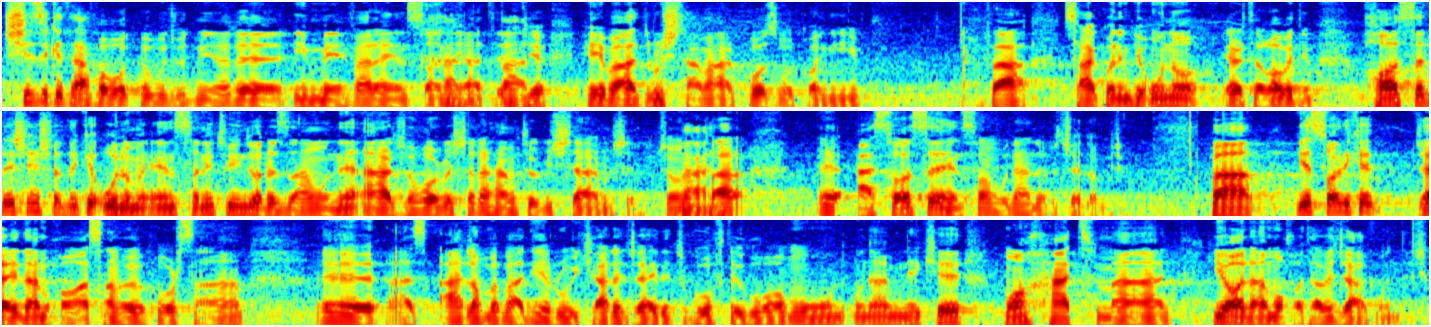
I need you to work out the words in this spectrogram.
چیزی که تفاوت به وجود میاره این محور انسانیته بله. که هی باید روش تمرکز بکنیم. و سعی کنیم که اونو ارتقا بدیم. حاصلش این شده که علوم انسانی تو این دور زمانه ارج و قربش داره همینطور بیشتر میشه. چون بله. بر اساس انسان بودن داره جلو میره. و یه سوالی که جدیدا می‌خوام از همه بپرسم از الان به بعد یه روی کرده جدید تو گفتگوامون اونم اینه که ما حتما یه عالم مخاطب جوان داریم.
